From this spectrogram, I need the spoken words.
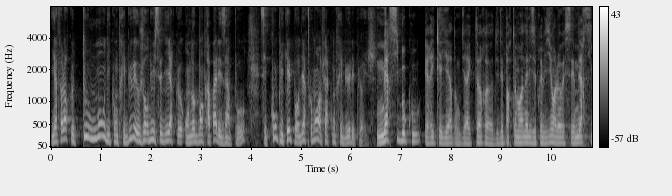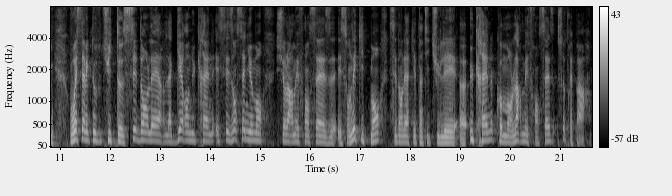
il va falloir que tout le monde y contribue. Et aujourd'hui, se dire qu'on n'augmentera pas les impôts, c'est compliqué pour dire comment on va faire contribuer les plus riches. Merci beaucoup, Eric Ayer, donc directeur euh, du département analyse et prévision à l'OFCE. Merci. Vous restez avec nous tout de suite. C'est dans l'air, la guerre en Ukraine et ses enseignements sur l'armée française et son équipement. C'est dans l'air qui est intitulé euh, Ukraine, comment l'armée française se prépare.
